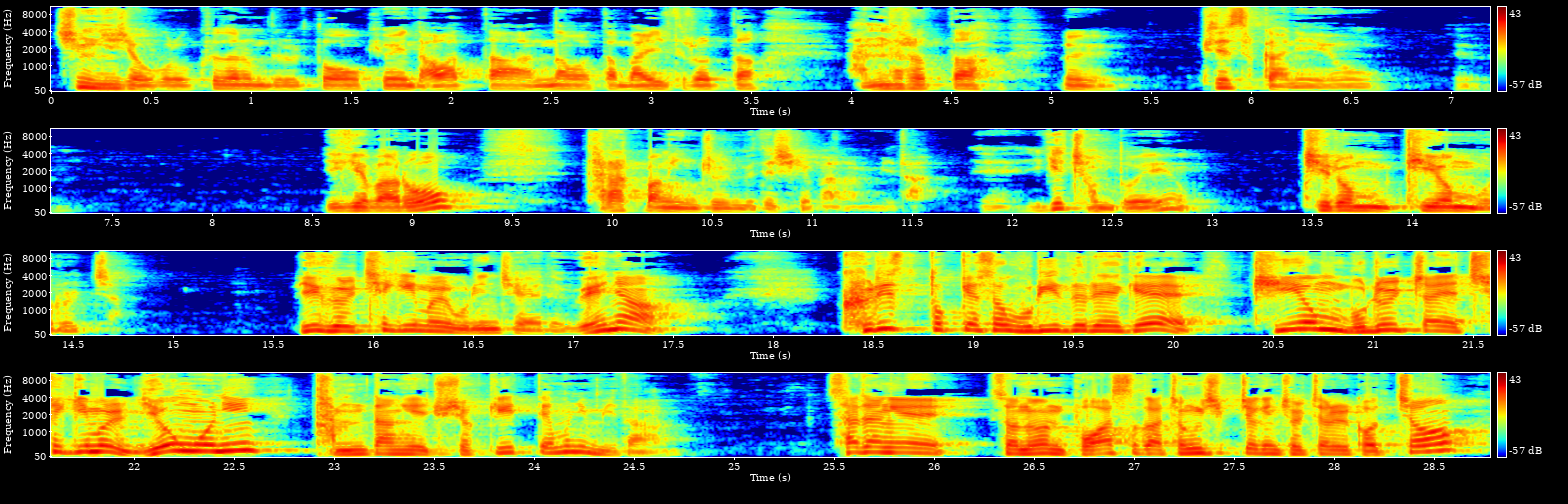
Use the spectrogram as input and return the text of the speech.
심리적으로 그 사람들을 또 교회 나왔다, 안 나왔다, 말 들었다, 안 들었다. 예. 그랬을 거 아니에요. 예. 이게 바로 다락방인 줄 믿으시기 바랍니다. 예. 이게 전도예요. 기름, 기업 물을 자. 이걸 책임을 우린 져야 돼. 왜냐? 그리스도께서 우리들에게 기업 물을 자의 책임을 영원히 담당해 주셨기 때문입니다. 사장에서는 보아스가 정식적인 절차를 거쳐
